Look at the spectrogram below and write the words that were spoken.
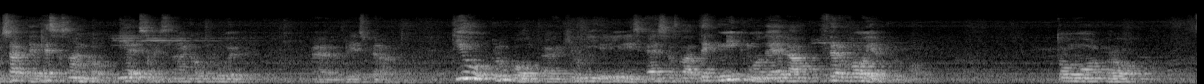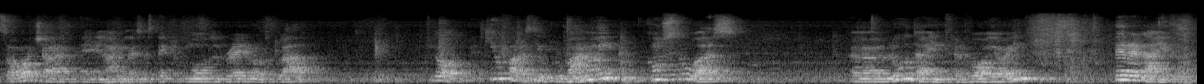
exacte estas ankaŭ, yes, estas ankaŭ eh pri Esperanto. Tiu klubo, kiu eh, mi eliris, estas la teknikmodela fervoja klubo. Tomo pro so, ĉar en eh, la angla estas Model Railroad Club. Do, kiu faras tiu klubanoj? Konstruas uh, luda in fervoioin per live.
